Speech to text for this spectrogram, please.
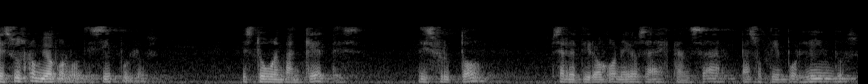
Jesús comió con los discípulos, estuvo en banquetes, disfrutó, se retiró con ellos a descansar, pasó tiempos lindos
